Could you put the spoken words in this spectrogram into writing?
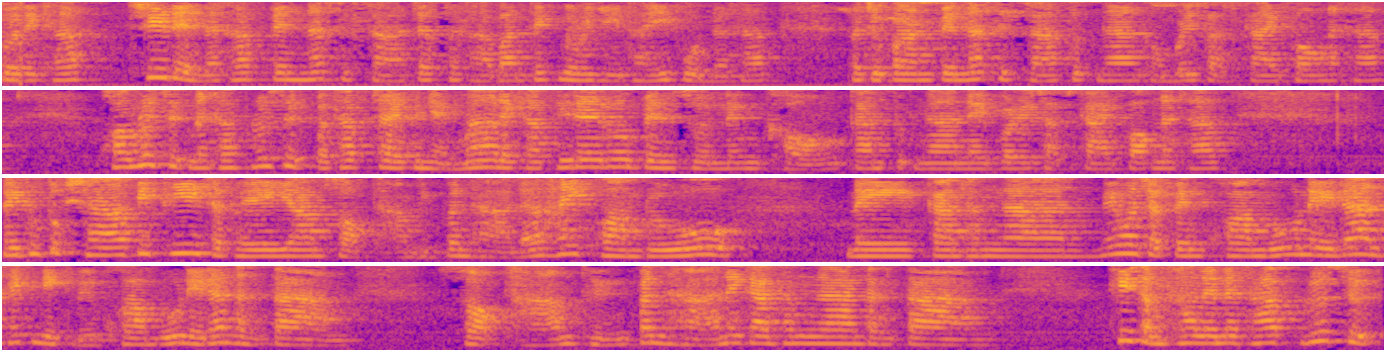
สวัสดีครับ ชื่อเด่นนะครับ เป็นนักศึกษาจากสถาบันเทคโนโลยีไทยญี่ปุ่นนะครับ ปัจจุบันเป็นนักศึกษาฝึกงานของบริษัทสกายฟองนะครับ ความรู้สึกนะครับ รู้สึกประทับใจเป็นอย่างมากเลยครับ ที่ได้ร่วมเป็นส่วนหนึ่งของการฝึกงานในบริษัทสกายฟองนะครับ ในทุกๆเช้าพี่ๆจะพยายามสอบถามถึงปัญหา และให้ความรู้ในการทำงาน ไม่ว่าจะเป็นความรู้ในด้านเทคนิค หรือความรู้ในด้านต่างๆ สอบถามถึงปัญหาในการทำงานต่างๆ ที่สำคัญเลยนะครับ รู้สึก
